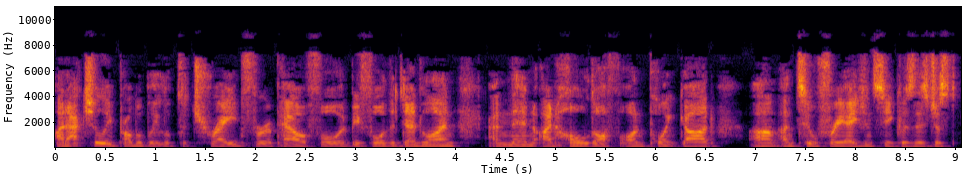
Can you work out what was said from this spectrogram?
I'd actually probably look to trade for a power forward before the deadline, and then I'd hold off on point guard um, until free agency because there's just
